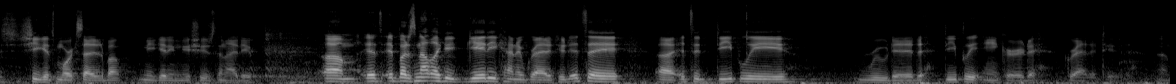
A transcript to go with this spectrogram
she gets more excited about me getting new shoes than I do. Um, it, it, but it's not like a giddy kind of gratitude. It's a, uh, it's a deeply rooted, deeply anchored gratitude. Um,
